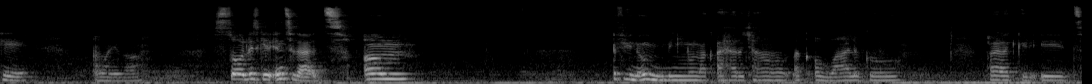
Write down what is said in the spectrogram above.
hair and whatever so let's get into that. Um if you know me then you know like i had a channel like a while ago probably like grade eight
